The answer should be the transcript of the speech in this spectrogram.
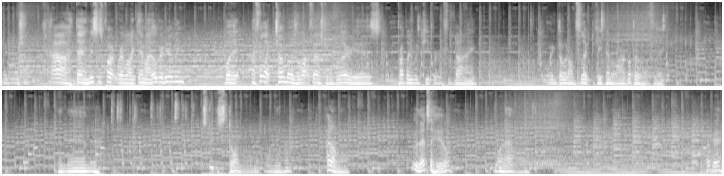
Maybe we should. Ah, dang. This is part where, like, am I overhealing? But I feel like Tomo's a lot faster than Valeria is. Probably would keep her from dying. We can throw it on Flik to keep him alive. We'll throw it on Flik. And then... Let's do the storm warning, huh? I don't know. Ooh, that's a heal. One ally. Okay.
